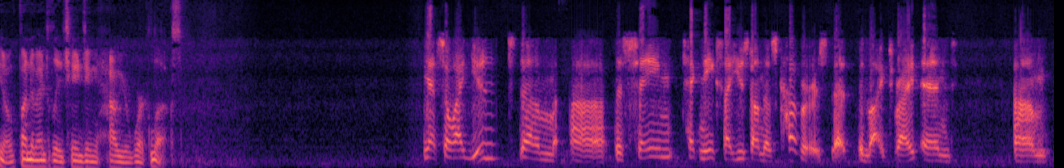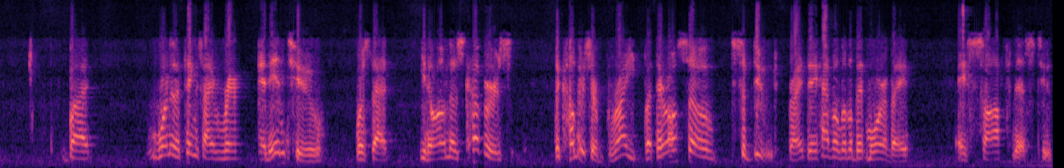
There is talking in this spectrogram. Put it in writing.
you know fundamentally changing how your work looks. Yeah, so I used um, uh, the same techniques I used on those covers that we liked, right? And um, but one of the things I ran into was that you know on those covers the colors are bright, but they're also subdued, right? They have a little bit more of a a softness to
